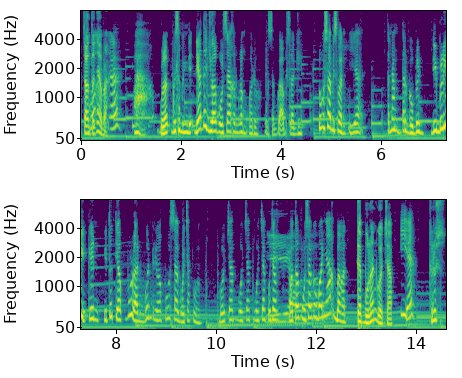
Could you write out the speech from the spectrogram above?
Contohnya Gua- apa? eh, Wah, gue gue samping dia, dia tuh jual pulsa kan gue bilang, waduh, pulsa gue habis lagi. Lu pulsa habis kan? Iya. Tenang, ntar gue beliin. Dibeliin. Itu tiap bulan gue nerima pulsa gocap lu. Gocap, gocap, gocap, gocap. Iya Tau pulsa gue banyak banget. Tiap bulan gocap. Iya. Terus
